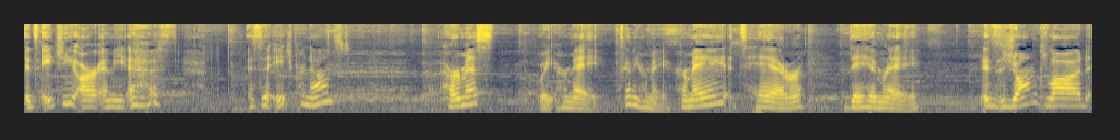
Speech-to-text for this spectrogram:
It's H E R M E S. Is the H pronounced? Hermes? Wait, Hermé. It's gotta be Hermé. Hermé Terre de Hemre. It's Jean Claude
